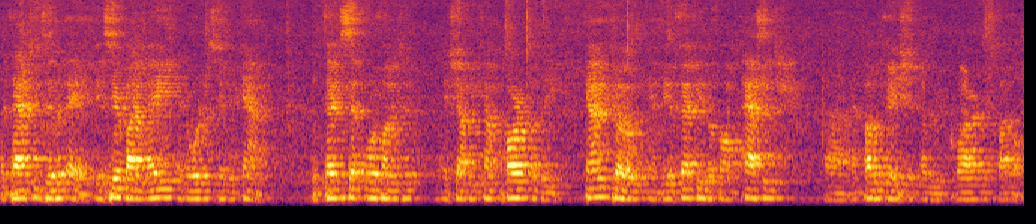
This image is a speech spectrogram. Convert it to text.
attached Exhibit A is hereby made an ordinance in the county. The text set forth on it A shall become part of the county code and be effective upon passage uh, and publication of the requirements by law.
